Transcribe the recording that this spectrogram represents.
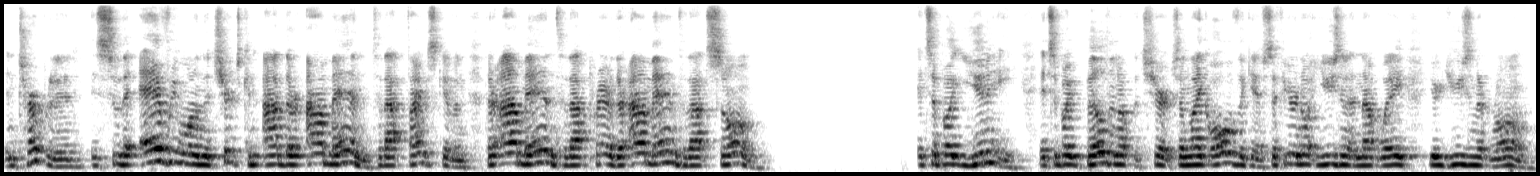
interpreted is so that everyone in the church can add their amen to that thanksgiving, their amen to that prayer, their amen to that song. It's about unity. It's about building up the church. And like all the gifts, if you're not using it in that way, you're using it wrong.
